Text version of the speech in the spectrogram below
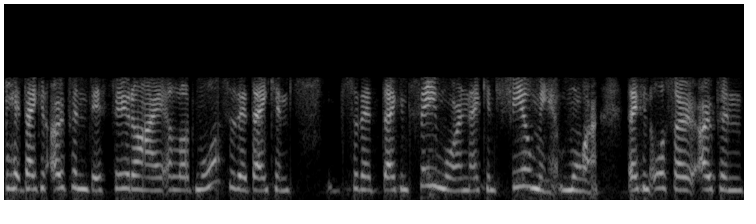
they can open their third eye a lot more so that they can so that they can see more and they can feel more. They can also open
